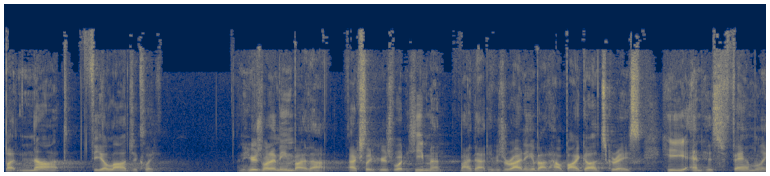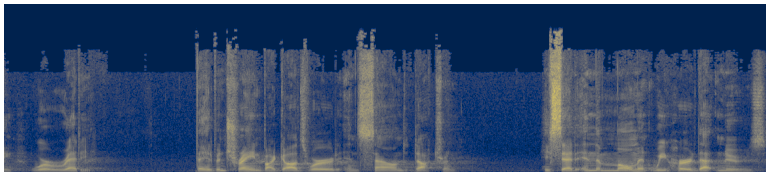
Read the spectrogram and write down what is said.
but not theologically. And here's what I mean by that. Actually, here's what he meant by that. He was writing about how, by God's grace, he and his family were ready. They had been trained by God's word in sound doctrine. He said, In the moment we heard that news,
